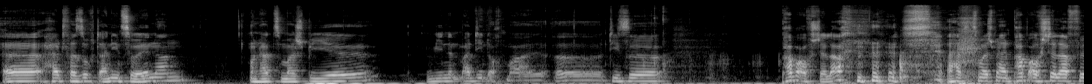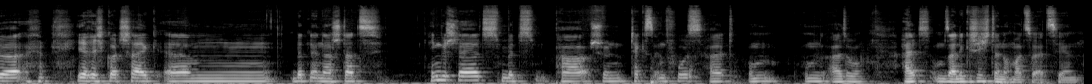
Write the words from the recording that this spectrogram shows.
äh, halt versucht an ihn zu erinnern und hat zum Beispiel, wie nennt man die nochmal, äh, diese Pappaufsteller. er hat zum Beispiel einen Pappaufsteller für Erich Gottschalk ähm, mitten in der Stadt hingestellt mit ein paar schönen Textinfos, halt um, um also halt um seine Geschichte nochmal zu erzählen.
